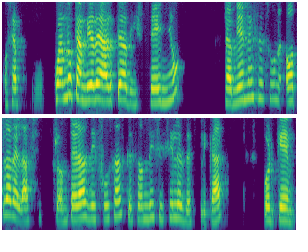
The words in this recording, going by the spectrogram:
o sea, cuando cambié de arte a diseño, también esa es una, otra de las fronteras difusas que son difíciles de explicar, porque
